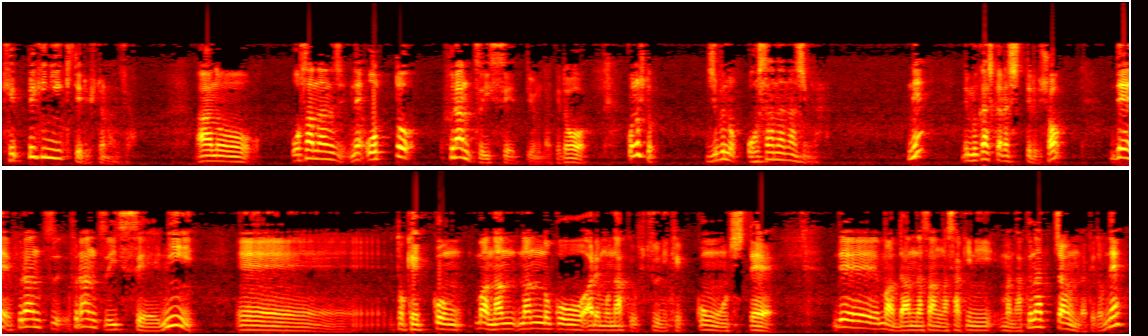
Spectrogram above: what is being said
潔癖に生きてる人なんですよ。あの、幼馴染、ね、夫、フランツ一世って言うんだけど、この人、自分の幼馴染なの。ね？で昔から知ってるでしょ？で、フランツ、フランツ一世に、えー、と結婚、まあ、なん、なんのこう、あれもなく普通に結婚をして、で、まあ、旦那さんが先に、まあ、亡くなっちゃうんだけどね、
